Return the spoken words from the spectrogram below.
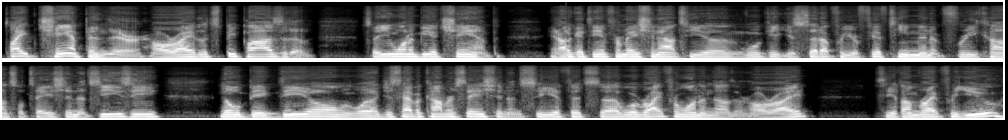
Type champ in there. All right. Let's be positive. So you want to be a champ and I'll get the information out to you and we'll get you set up for your 15 minute free consultation. It's easy, no big deal. We'll just have a conversation and see if it's uh, we're right for one another. All right. See if I'm right for you,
